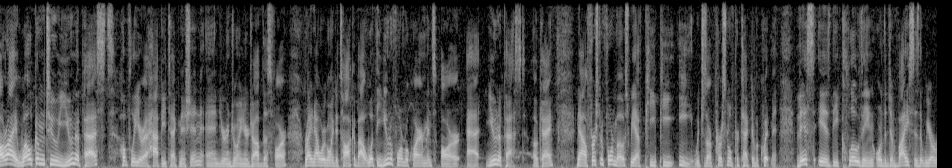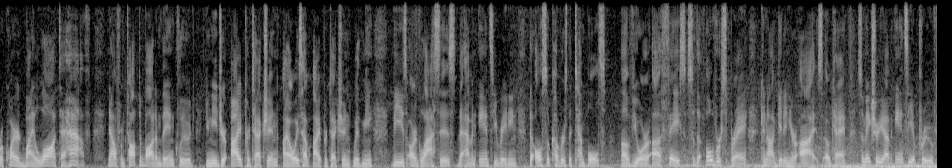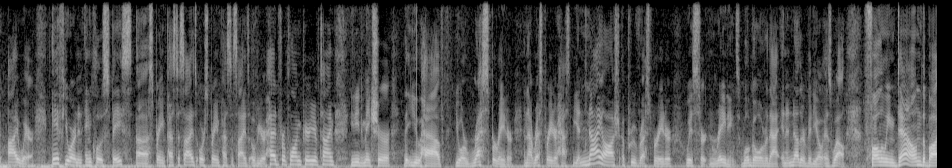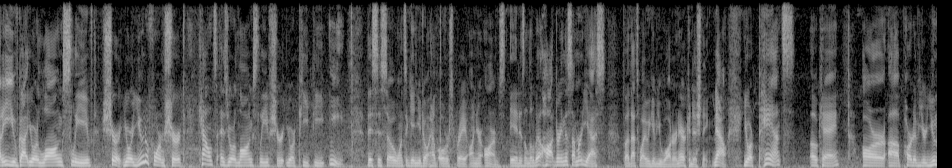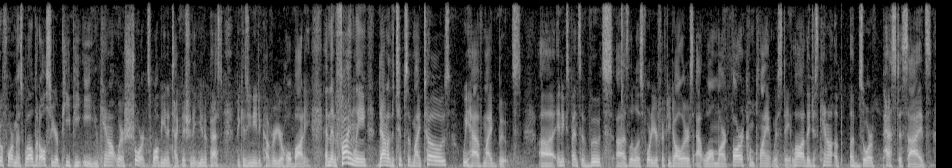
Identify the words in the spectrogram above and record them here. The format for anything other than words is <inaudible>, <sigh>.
All right, welcome to Unipest. Hopefully you're a happy technician and you're enjoying your job thus far. Right now we're going to talk about what the uniform requirements are at Unipest, okay? Now, first and foremost, we have PPE, which is our personal protective equipment. This is the clothing or the devices that we are required by law to have. Now, from top to bottom, they include you need your eye protection. I always have eye protection with me. These are glasses that have an ANSI rating that also covers the temples of your uh, face so the overspray cannot get in your eyes, okay? So make sure you have ANSI approved eyewear. If you are in an enclosed space uh, spraying pesticides or spraying pesticides over your head for a prolonged period of time, you need to make sure that you have your respirator. And that respirator has to be a NIOSH approved respirator with certain ratings. We'll go over that in another video as well. Following down the body, you've got your long sleeved shirt. Your uniform shirt counts as your long sleeve shirt, your PPE. This is so, once again, you don't have overspray on your arms. It is a little bit hot during the summer, yes, but that's why we give you water and air conditioning. Now, your pants, okay, are uh, part of your uniform as well, but also your PPE. You cannot wear shorts while being a technician at Unipest because you need to cover your whole body. And then finally, down at the tips of my toes, we have my boots. Uh, inexpensive boots, uh, as little as 40 or $50 at Walmart, are compliant with state law. They just cannot ab absorb pesticides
